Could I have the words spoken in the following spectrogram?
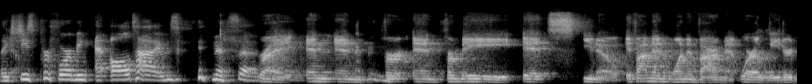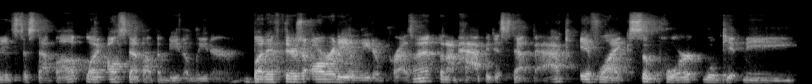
Like Yeah. she's performing at all times you know, so right and and for and for me it's you know if i'm in one environment where a leader needs to step up like i'll step up and be the leader but if there's already a leader present then i'm happy to step back if like support will get me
